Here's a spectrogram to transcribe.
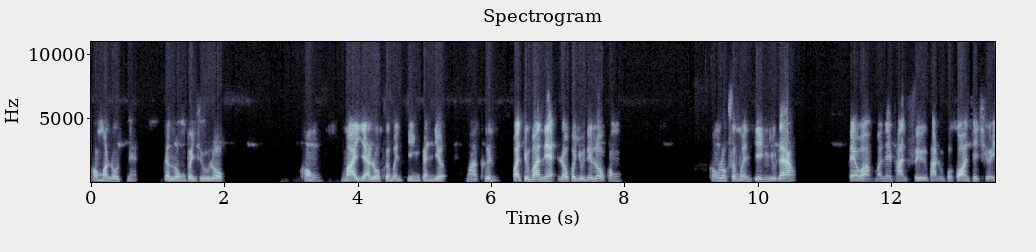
ของมนุษย์เนี่ย จะหลงไปสู่โลกของมายาโลกเสมือนจริงกันเยอะมากขึ้น ปัจจุบันเนี้ยเราก็อยู่ในโลกของของโลกเสมือนจริงอยู่แล้ว แต่ว่ามันไม่ผ่านสื่อผ่านอุปกรณ์เฉย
